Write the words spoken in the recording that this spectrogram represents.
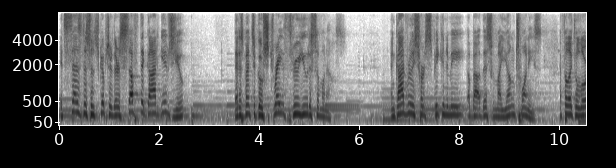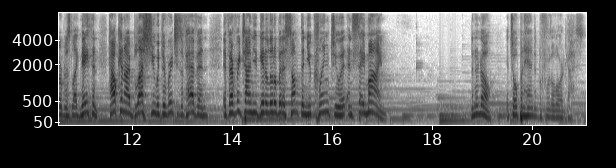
It says this in scripture there's stuff that God gives you that is meant to go straight through you to someone else. And God really started speaking to me about this in my young 20s. I felt like the Lord was like, Nathan, how can I bless you with the riches of heaven if every time you get a little bit of something, you cling to it and say, Mine? No, no, no. It's open handed before the Lord, guys.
